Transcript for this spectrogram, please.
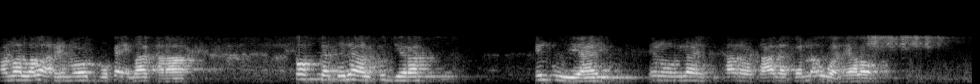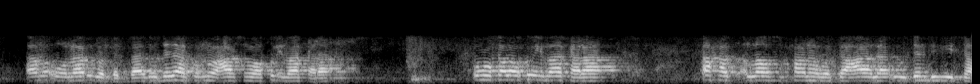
ama laba arrimood buu ka imaan karaa. Qofka dadaal ku jira in uu yahay inuu ilaahay subxaana watacaala janno uga helo ama uu naar uga badbaado dadaalka noocaasa waa ku imaan karaa. Wuxuu kaloo ku imaan karaa axad allah subxaanahu watacaala uu dembigiisa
